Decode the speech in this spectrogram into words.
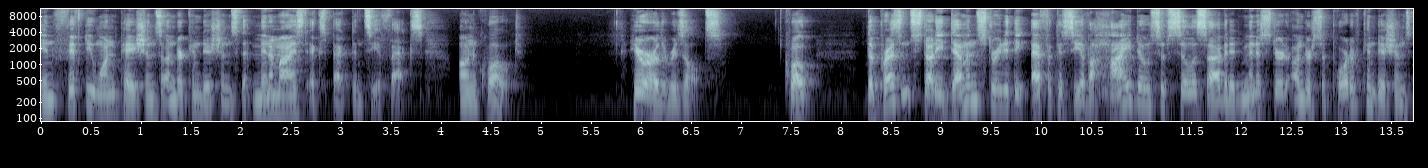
in 51 patients under conditions that minimized expectancy effects. Unquote. Here are the results. Quote, the present study demonstrated the efficacy of a high dose of psilocybin administered under supportive conditions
